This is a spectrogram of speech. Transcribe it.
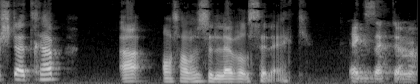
je t'attrape. Ah, on s'en va sur le level select. Exactement.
